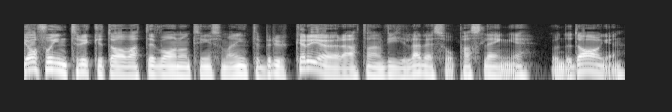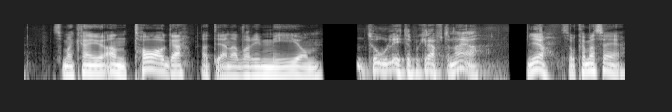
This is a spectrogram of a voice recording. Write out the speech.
Jag får intrycket av att det var någonting som han inte brukade göra, att han vilade så pass länge under dagen. Så man kan ju antaga att han har varit med om. Tog lite på krafterna, ja. Ja, så kan man säga.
